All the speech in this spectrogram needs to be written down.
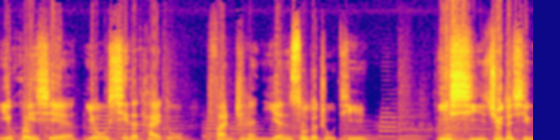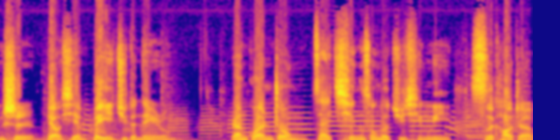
以诙谐游戏的态度反衬严肃的主题，以喜剧的形式表现悲剧的内容，让观众在轻松的剧情里思考着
